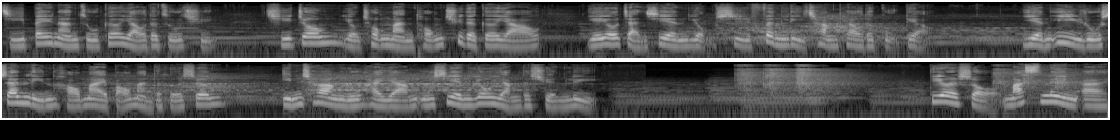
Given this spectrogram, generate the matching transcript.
及卑南族歌谣的组曲，其中有充满童趣的歌谣，也有展现勇士奋力唱跳的古调，演绎如山林豪迈饱满的和声，吟唱如海洋无限悠扬的旋律。第二首《马斯林爱》。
